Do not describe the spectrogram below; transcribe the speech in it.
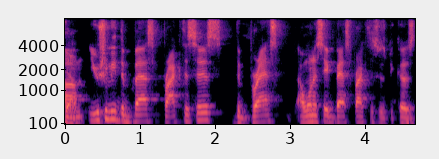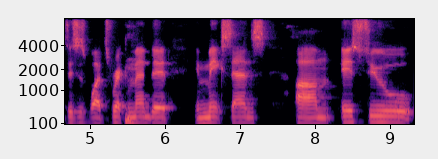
Yeah. Um, usually, the best practices, the best, I want to say best practices because this is what's recommended, it makes sense, um, is to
